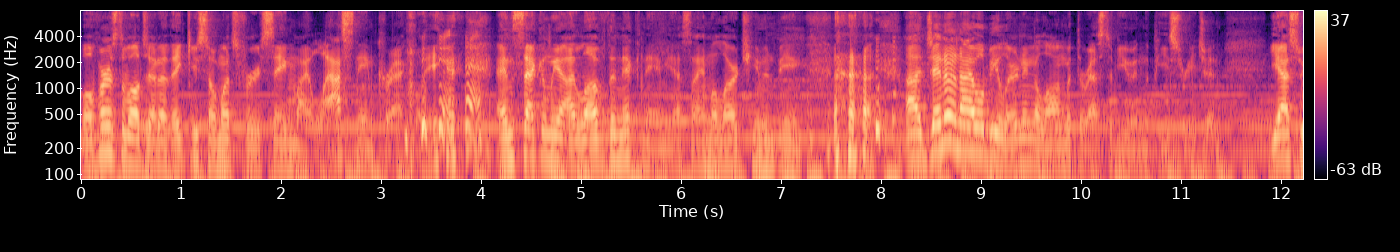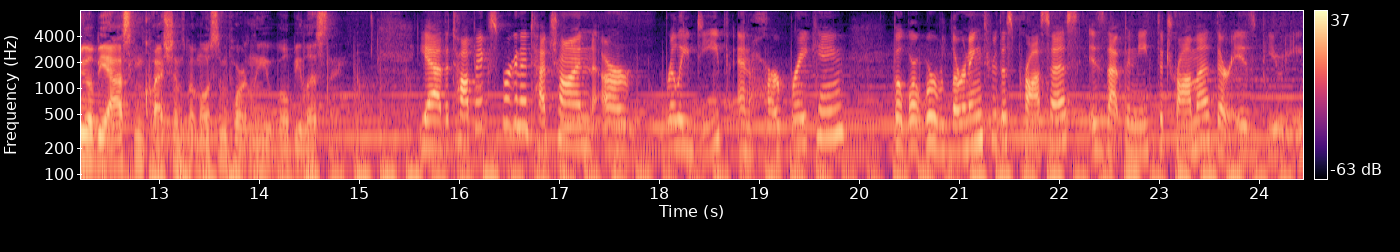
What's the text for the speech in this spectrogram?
Well, first of all, Jenna, thank you so much for saying my last name correctly. and secondly, I love the nickname. Yes, I am a large human being. uh, Jenna and I will be learning along with the rest of you in the Peace region. Yes, we will be asking questions, but most importantly, we'll be listening. Yeah, the topics we're going to touch on are really deep and heartbreaking. But what we're learning through this process is that beneath the trauma, there is beauty.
